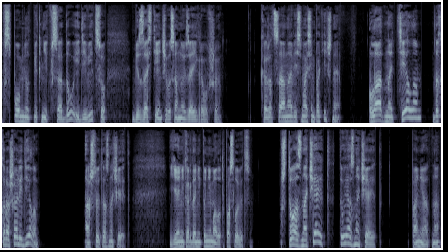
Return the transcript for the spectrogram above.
вспомнил пикник в саду и девицу, беззастенчиво со мной заигрывавшую. Кажется, она весьма симпатичная. Ладно телом, да хороша ли делом? А что это означает? Я никогда не понимал эту пословицу. Что означает, то и означает. Понятно.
